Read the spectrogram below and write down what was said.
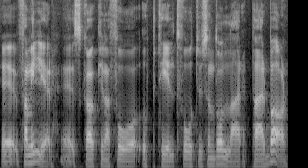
Eh, familjer eh, ska kunna få upp till 2000 dollar per barn.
